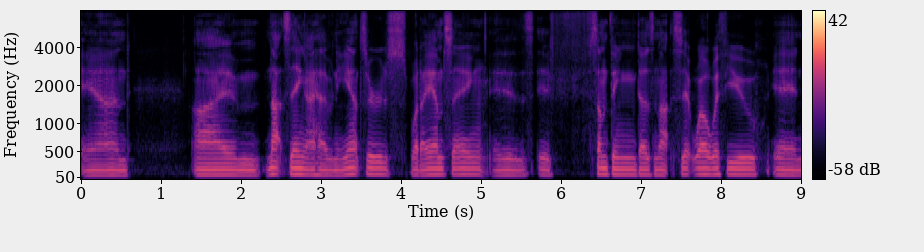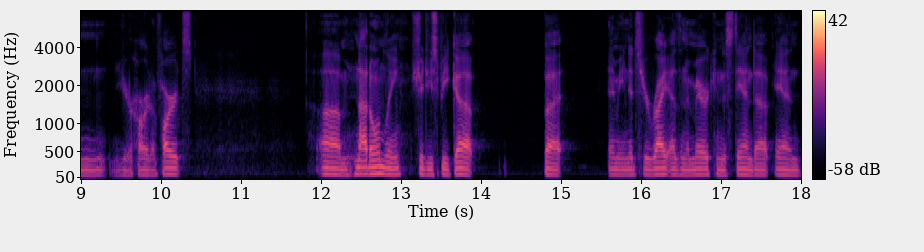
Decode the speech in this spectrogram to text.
And I'm not saying I have any answers. What I am saying is if something does not sit well with you in your heart of hearts, um, not only should you speak up, but I mean, it's your right as an American to stand up and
